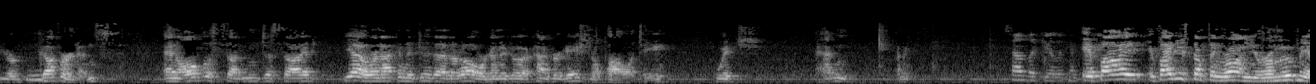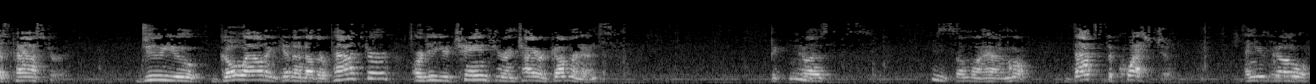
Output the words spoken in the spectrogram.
your mm. governance, and all of a sudden decide, yeah, we're not going to do that at all. We're going to do a congregational polity, which hadn't. I mean, Sounds like you're looking. If I if I do something wrong, you remove me as pastor. Do you go out and get another pastor, or do you change your entire governance because mm. someone had more. That's the question. And you go,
